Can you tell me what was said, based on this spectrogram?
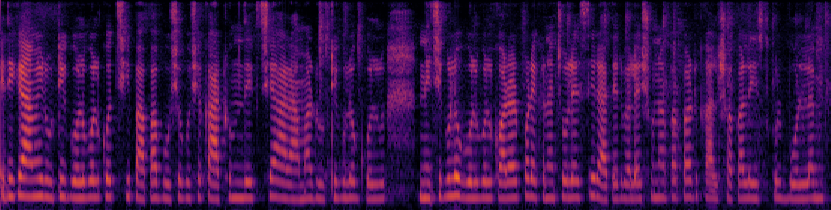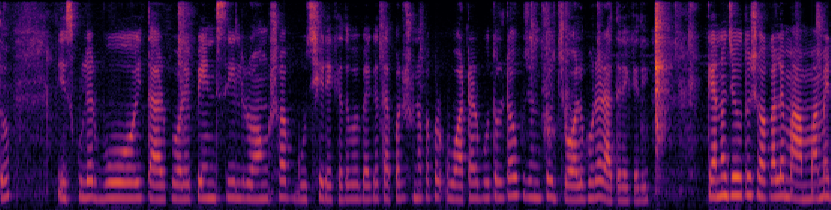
এদিকে আমি রুটি গোল গোল করছি, পাপা বসে বসে কার্টুন দেখছে আর আমার রুটিগুলো গোল, নিচিগুলো গোল গোল করার পর এখানে চলে এসেছি। রাতের বেলায় সোনা পাপার, কাল সকালে স্কুল বললামই তো, স্কুলের বই, তারপরে পেন্সিল, রং সব গুছিয়ে রেখে দেবো ব্যাগে। তারপরে সোনা পাপার ওয়াটার বোতলটাও পর্যন্ত জল ভরে রাতে রেখে দিই। কেন যেহেতু সকালে মাম্মামের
